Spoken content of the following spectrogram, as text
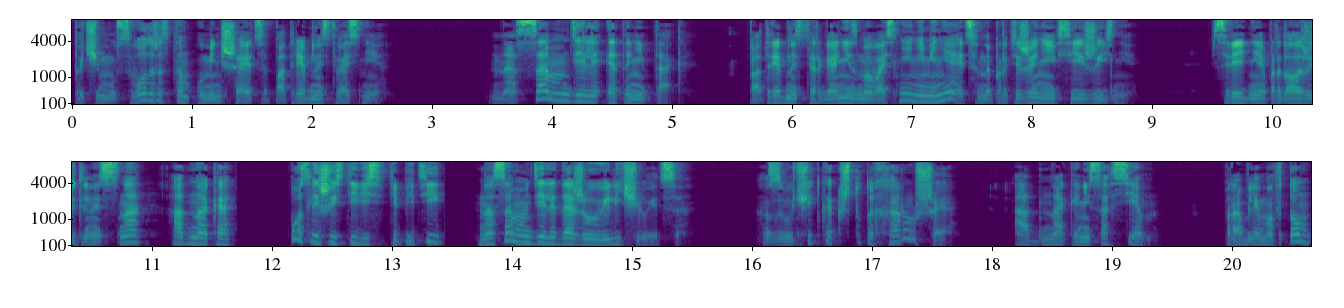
Почему с возрастом уменьшается потребность во сне? На самом деле это не так. Потребность организма во сне не меняется на протяжении всей жизни. Средняя продолжительность сна, однако, после 65 на самом деле даже увеличивается. Звучит как что-то хорошее, однако не совсем. Проблема в том,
